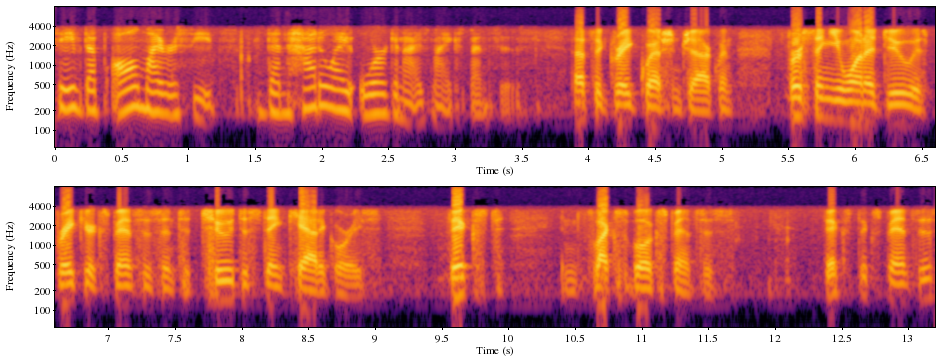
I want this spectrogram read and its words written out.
saved up all my receipts, then how do I organize my expenses? That's a great question, Jacqueline. First thing you want to do is break your expenses into two distinct categories fixed and flexible expenses. Fixed expenses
